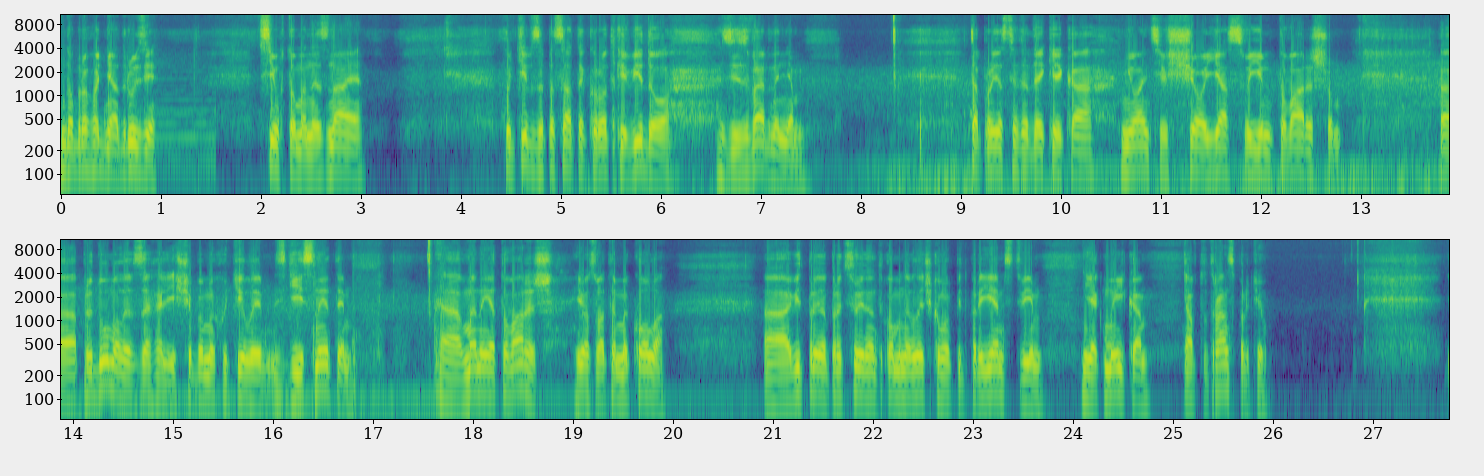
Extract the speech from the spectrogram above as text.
Доброго дня, друзі. Всім, хто мене знає. Хотів записати коротке відео зі зверненням та прояснити декілька нюансів, що я своїм товаришем е, придумали взагалі, що би ми хотіли здійснити. Е, В мене є товариш, його звати Микола. Е, Він працює на такому невеличкому підприємстві, як мийка автотранспортів.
